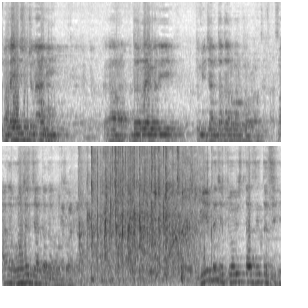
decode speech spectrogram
मला एक सूचना आली. का दर रविवारी तुम्ही जनता दरबार भरवा. माझा रोजच जनता दरबार चालू. मी आहे चोवीस तास इथंच आहे.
